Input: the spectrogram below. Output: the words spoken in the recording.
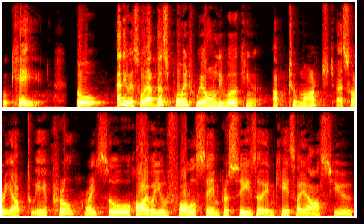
Okay. So anyway so at this point we're only working up to march uh, sorry up to april right? So however you'll follow same procedure in case i ask you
